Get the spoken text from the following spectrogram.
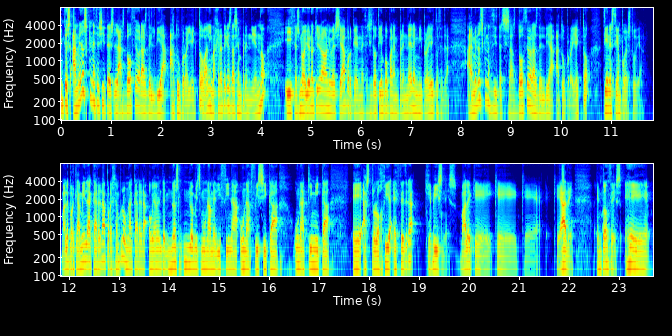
Entonces, a menos que necesites las 12 horas del día a tu proyecto, ¿vale? Imagínate que estás emprendiendo y dices, no, yo no quiero ir a la universidad porque necesito tiempo para emprender en mi proyecto, etc. Al menos que necesites esas 12 horas del día a tu proyecto, tienes tiempo de estudiar, ¿vale? Porque a mí la carrera, por ejemplo, una carrera, obviamente, no es lo mismo una medicina, una física, una química, eh, astrología, etcétera, que business, ¿vale? Que, que, que, ADE. Entonces, eh,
